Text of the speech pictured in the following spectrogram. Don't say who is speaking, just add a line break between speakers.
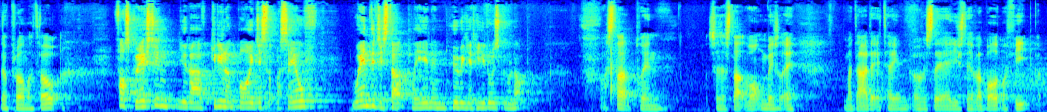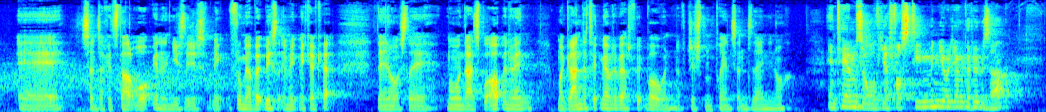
CFB podcast, Nicky.
No problem at all.
First question, you're a Greenock boy just like myself. When did you start playing and who were your heroes growing up?
I started playing since I started walking basically. My dad at the time, obviously, I used to have a ball at my feet uh, since I could start walking and used to just make, throw me a bit basically make me kick it. Then obviously, my mum and dad split up and went. My granddad took me everywhere football and I've just been playing since then, you know.
In terms of your first team when you were younger, who was that?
